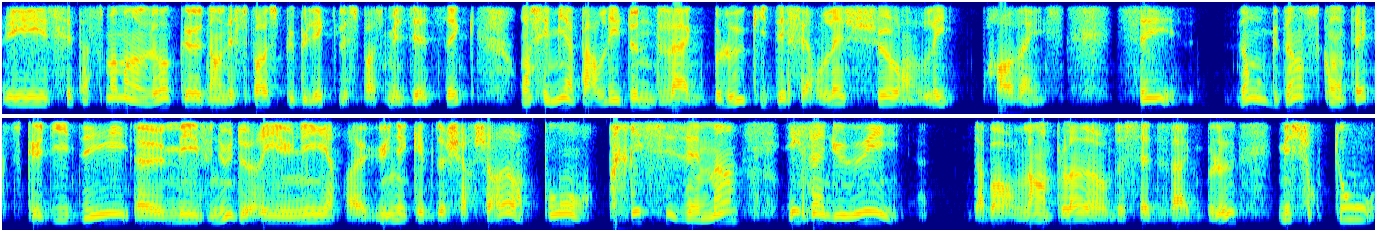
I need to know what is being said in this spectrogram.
Et c'est à ce moment-là que dans l'espace public, l'espace médiatique, on s'est mis à parler d'une vague bleue qui déferlait sur les provinces. C'est donc, dans ce contexte, que l'idée euh, m'est venue de réunir euh, une équipe de chercheurs pour précisément évaluer d'abord l'ampleur de cette vague bleue, mais surtout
